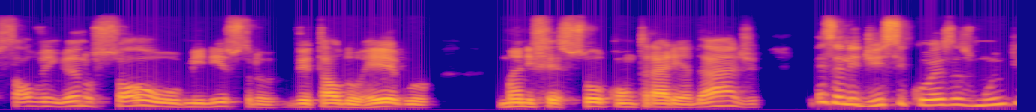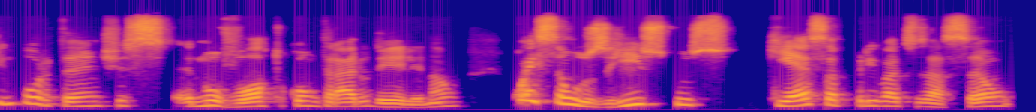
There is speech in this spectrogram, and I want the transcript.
salvo engano, só o ministro Vital do Rego manifestou contrariedade, mas ele disse coisas muito importantes eh, no voto contrário dele, não? Quais são os riscos que essa privatização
